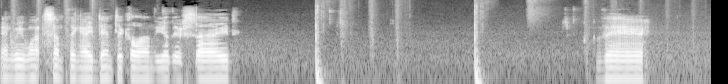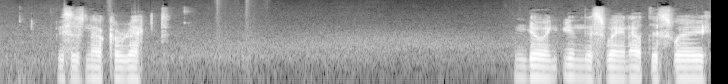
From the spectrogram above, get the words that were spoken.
And we want something identical on the other side. There. This is now correct. I'm going in this way and out this way.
